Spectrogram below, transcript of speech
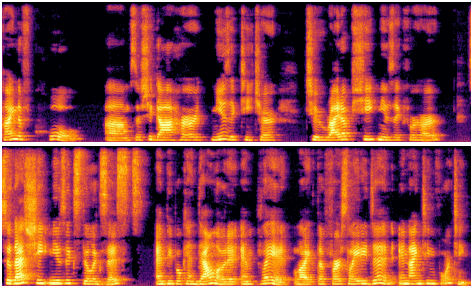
kind of cool. Um, so she got her music teacher to write up sheet music for her so that sheet music still exists and people can download it and play it like the First Lady did in 1914.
